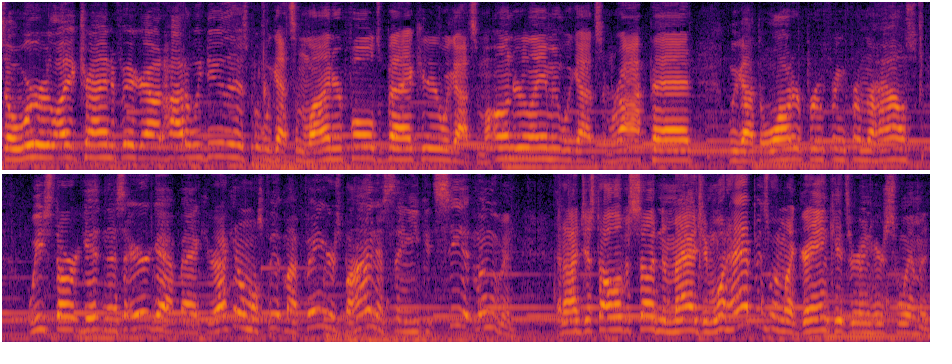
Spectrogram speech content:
So we're like trying to figure out how do we do this, but we got some liner folds back here. We got some underlayment. We got some rock pad. We got the waterproofing from the house we start getting this air gap back here. I can almost fit my fingers behind this thing. You could see it moving. And I just all of a sudden imagine what happens when my grandkids are in here swimming.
